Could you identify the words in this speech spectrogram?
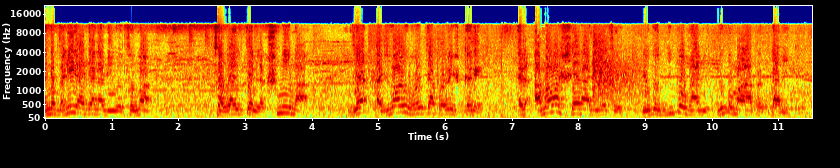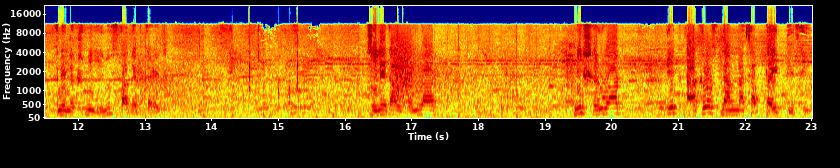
અને બલિરાજાના દિવસોમાં સ્વાભાવિક રીતે લક્ષ્મીમાં જ્યાં અજવાળું હોય ત્યાં પ્રવેશ કરે. એટલે અમાવસ્યાના દિવસે લોકો દીપો ભાવી દીપમાળા પ્રગટાવી અને લક્ષ્મીજીનું સ્વાગત કરે છે. પરિવારની શરૂઆત એક આક્રોશ નામના સાપ્તાહિકથી થઈ.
